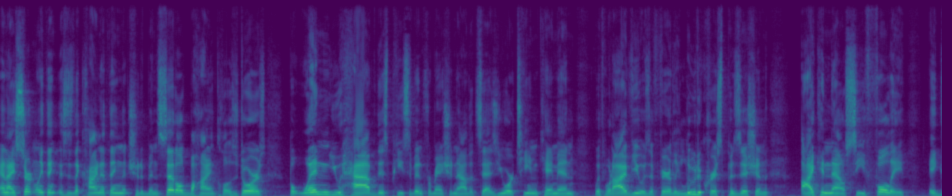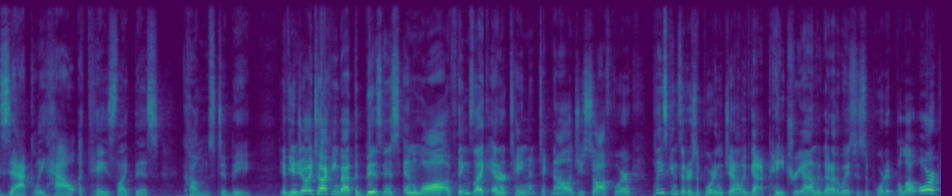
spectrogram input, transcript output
And I certainly think this is the kind of thing that should have been settled behind closed doors. But when you have this piece of information now that says your team came in with what I view as a fairly ludicrous position, I can now see fully exactly how a case like this comes to be. If you enjoy talking about the business and law of things like entertainment, technology, software, please consider supporting the channel. We've got a Patreon, we've got other ways to support it below. Or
